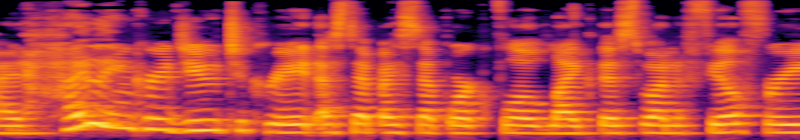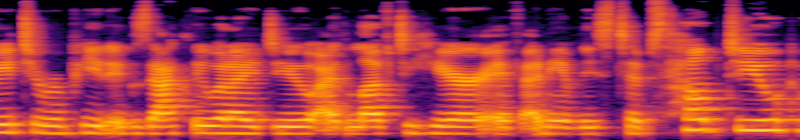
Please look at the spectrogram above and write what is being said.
I'd highly encourage you to create a step by step workflow like this one. Feel free to repeat exactly what I do. I'd love to hear if any of these tips helped you.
